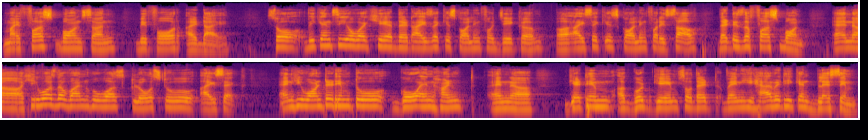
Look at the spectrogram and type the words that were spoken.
my firstborn son, before I die. So we can see over here that Isaac is calling for Jacob, uh, Isaac is calling for Esau, that is the firstborn. And uh, he was the one who was close to Isaac. And he wanted him to go and hunt and uh, get him a good game so that when he have it, he can bless him.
